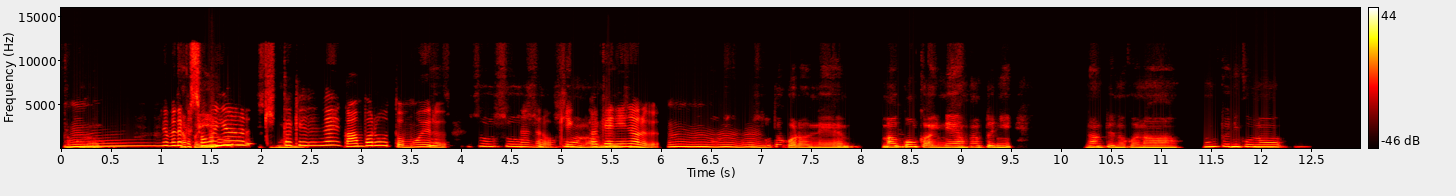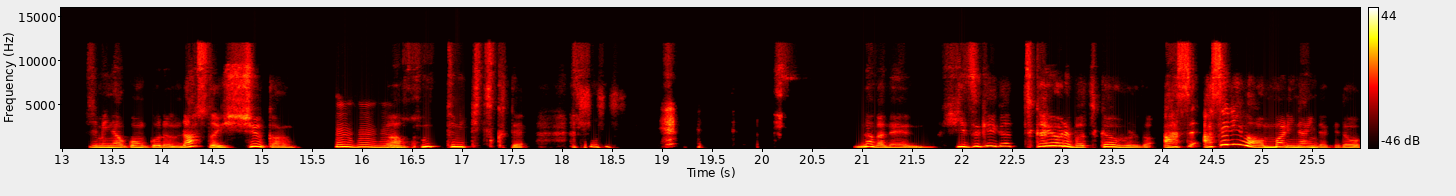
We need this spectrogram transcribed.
たうから。ん。でもなんかそういう色きっかけでね、頑張ろうと思える、そうそうそう。なんだろう、きっかけにな。る。うんうんうんうん。だからね、まあうん今回ね、本当に、なんていうのかな、本当にこの、セミナーコンクールのラスト1週間うんうんうん。が本当にきつくて、なんかね、日付が近寄れば近寄るほど、焦、焦りはあんまりないんだけど、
